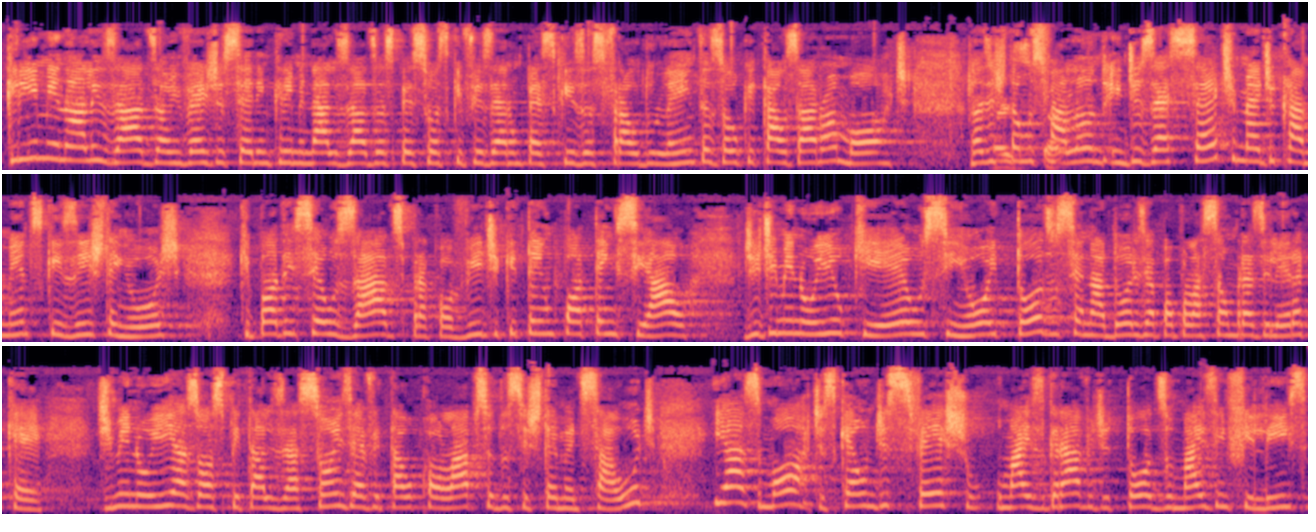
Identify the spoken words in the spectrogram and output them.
criminalizados, ao invés de serem criminalizados as pessoas que fizeram pesquisas fraudulentas ou que causaram a morte. Nós estamos Mas, falando em 17 medicamentos que existem hoje, que podem ser usados para a Covid, que têm um potencial de diminuir o que eu, o senhor e todos os senadores e a população brasileira quer. Diminuir as hospitalizações e evitar o colapso do sistema de saúde e as mortes, que é um desfecho, o mais grave de todos, o mais infeliz.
